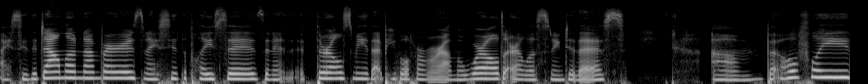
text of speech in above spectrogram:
I see the download numbers and I see the places, and it, it thrills me that people from around the world are listening to this. Um, but hopefully,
